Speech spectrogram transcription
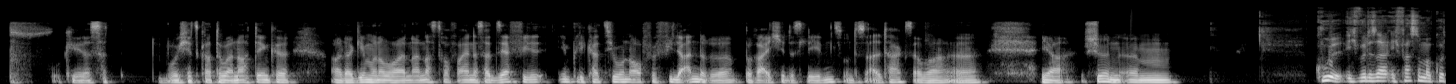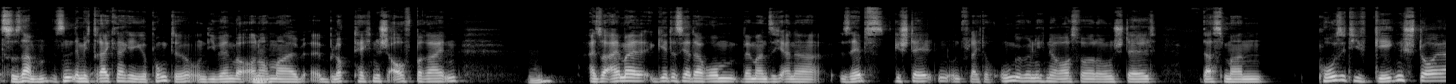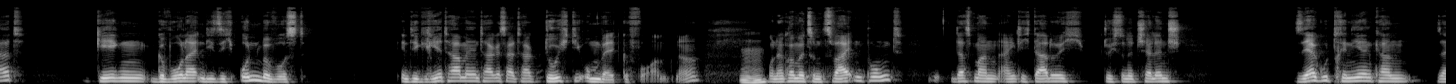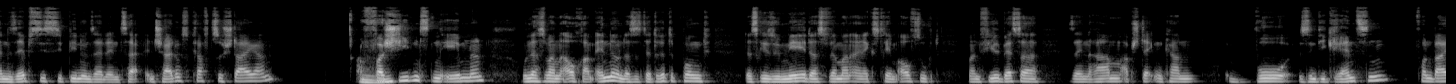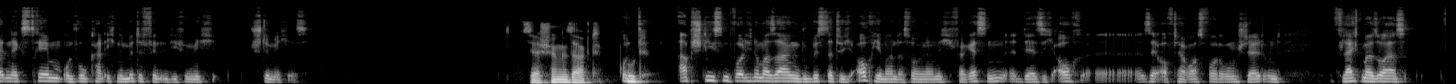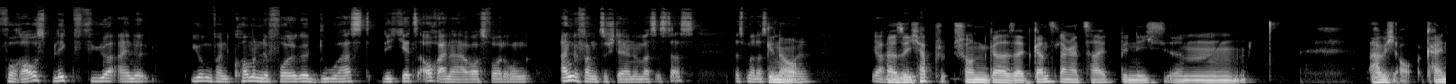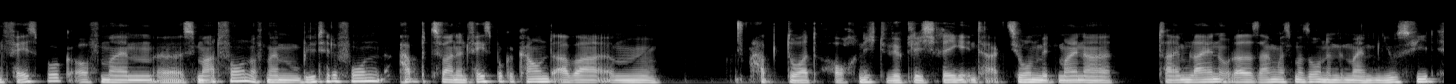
Puh, okay, das hat, wo ich jetzt gerade drüber nachdenke, aber da gehen wir nochmal anders drauf ein. Das hat sehr viel Implikationen auch für viele andere Bereiche des Lebens und des Alltags. Aber äh, ja, schön. Ähm, Cool, ich würde sagen, ich fasse nochmal kurz zusammen. Es sind nämlich drei knackige Punkte und die werden wir auch mhm. nochmal äh, blocktechnisch aufbereiten. Mhm. Also einmal geht es ja darum, wenn man sich einer selbstgestellten und vielleicht auch ungewöhnlichen Herausforderung stellt, dass man positiv gegensteuert gegen Gewohnheiten, die sich unbewusst integriert haben in den Tagesalltag durch die Umwelt geformt. Ne? Mhm. Und dann kommen wir zum zweiten Punkt, dass man eigentlich dadurch durch so eine Challenge sehr gut trainieren kann, seine Selbstdisziplin und seine Entscheidungskraft zu steigern. Auf mhm. verschiedensten Ebenen und dass man auch am Ende, und das ist der dritte Punkt, das Resümee, dass wenn man ein Extrem aufsucht, man viel besser seinen Rahmen abstecken kann, wo sind die Grenzen von beiden Extremen und wo kann ich eine Mitte finden, die für mich stimmig ist. Sehr schön gesagt. Gut. Und abschließend wollte ich nochmal sagen, du bist natürlich auch jemand, das wollen wir ja nicht vergessen, der sich auch äh, sehr oft Herausforderungen stellt und vielleicht mal so als Vorausblick für eine irgendwann kommende Folge, du hast dich jetzt auch einer Herausforderung angefangen zu stellen. Und was ist das? Dass man das genau. Mal, ja, also ich habe schon gar seit ganz langer Zeit bin ich ähm, habe ich auch kein Facebook auf meinem äh, Smartphone, auf meinem Mobiltelefon. Habe zwar einen Facebook-Account, aber ähm, habe dort auch nicht wirklich rege Interaktion mit meiner Timeline oder sagen wir es mal so, ne, mit meinem Newsfeed.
